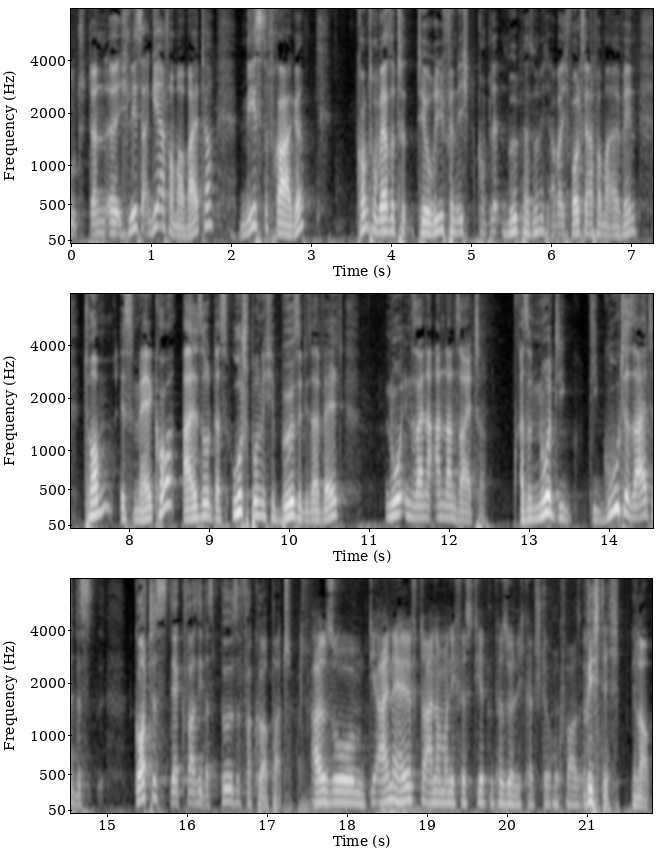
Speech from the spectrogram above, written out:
Gut, dann äh, ich lese, gehe einfach mal weiter. Nächste Frage. Kontroverse The Theorie finde ich komplett Müll persönlich, aber ich wollte sie einfach mal erwähnen. Tom ist Melkor, also das ursprüngliche Böse dieser Welt, nur in seiner anderen Seite. Also nur die, die gute Seite des Gottes, der quasi das Böse verkörpert. Also die eine Hälfte einer manifestierten Persönlichkeitsstörung quasi. Richtig, genau.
